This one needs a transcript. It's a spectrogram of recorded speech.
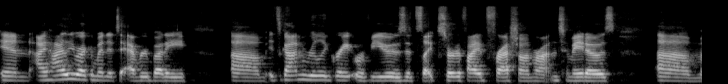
and I highly recommend it to everybody. Um, it's gotten really great reviews. It's like certified fresh on Rotten Tomatoes. Um,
